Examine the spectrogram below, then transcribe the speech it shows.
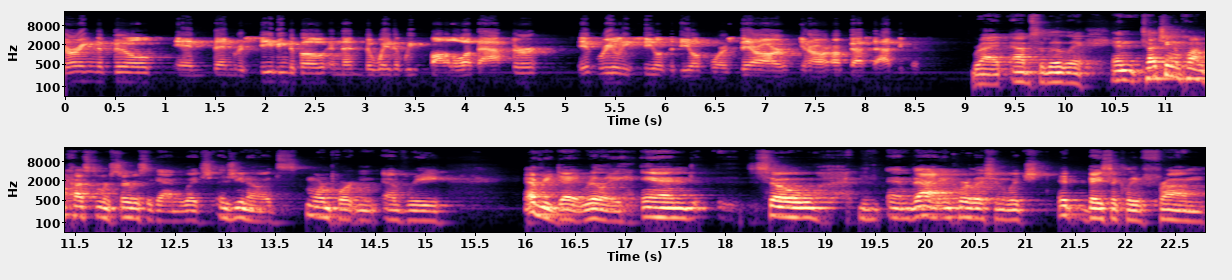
during the build, and then receiving the boat, and then the way that we follow up after. It really seals the deal for us. They're our, you know, our best advocates. Right, absolutely. And touching upon customer service again, which, as you know, it's more important every every day, really. And so, and that in correlation, which it basically from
